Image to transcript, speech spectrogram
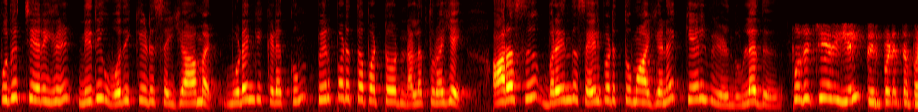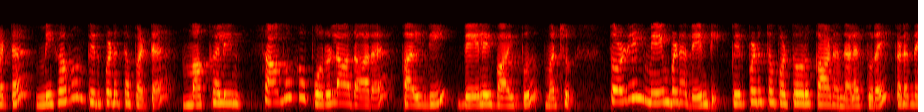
புதுச்சேரியில் நிதி ஒதுக்கீடு செய்யாமல் முடங்கி கிடக்கும் பிற்படுத்தப்பட்டோர் நலத்துறையை அரசு விரைந்து செயல்படுத்துமா என கேள்வி எழுந்துள்ளது. புதுச்சேரியில் பிற்படுத்தப்பட்ட மிகவும் பிற்படுத்தப்பட்ட மக்களின் சமூக பொருளாதார கல்வி வேலைவாய்ப்பு மற்றும் தொழில் மேம்பட வேண்டி பிற்படுத்தப்பட்டோருக்கான நலத்துறை கடந்த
